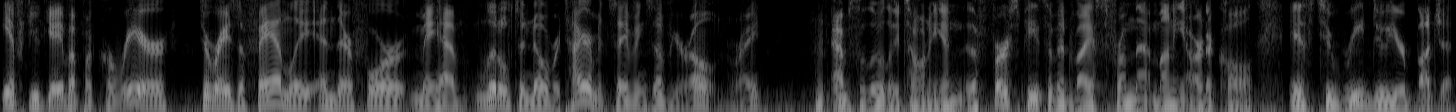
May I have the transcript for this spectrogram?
if you gave up a career to raise a family and therefore may have little to no retirement savings of your own, right? Absolutely, Tony. And the first piece of advice from that money article is to redo your budget.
